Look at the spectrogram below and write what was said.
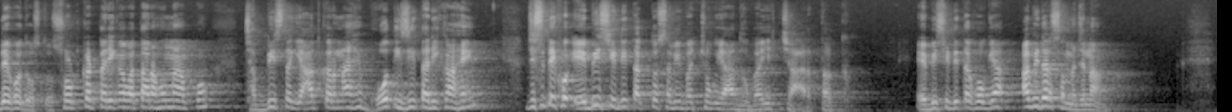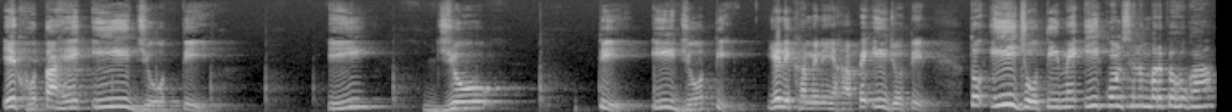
देखो दोस्तों शॉर्टकट तरीका बता रहा हूँ मैं आपको। 26 तक याद करना है, बहुत इजी तरीका है। जिसे देखो एबीसीडी तक तो सभी बच्चों को याद होगा, ये चार तक। एबीसीडी तक हो गया। अब इधर समझना। एक होता है ई ज्योति। ई ज्योति ई ज्योति। ये लिखा मैंने यहाँ पे, ई ज्योति। तो ई ज्योति में ई कौन से नंबर पे होगा?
